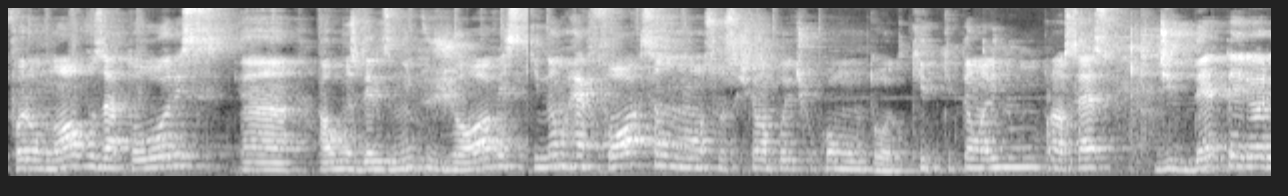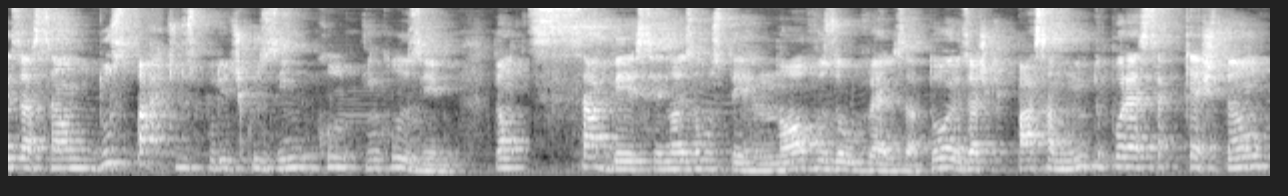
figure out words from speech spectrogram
foram novos atores, uh, alguns deles muito jovens, que não reforçam o nosso sistema político como um todo, que, estão ali num processo de deteriorização dos partidos políticos, inclu, inclusive. Então, saber se nós vamos ter novos ou velhos atores, acho que passa muito por essa questão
